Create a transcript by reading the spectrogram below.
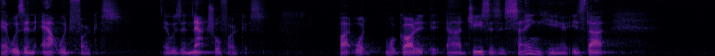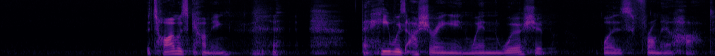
It was an outward focus, it was a natural focus. But what, what God, uh, Jesus is saying here is that the time was coming that he was ushering in when worship was from our heart,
